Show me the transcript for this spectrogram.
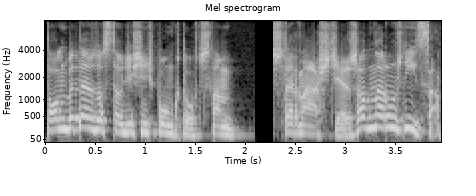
to on by też dostał 10 punktów, czy tam 14. Żadna różnica.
